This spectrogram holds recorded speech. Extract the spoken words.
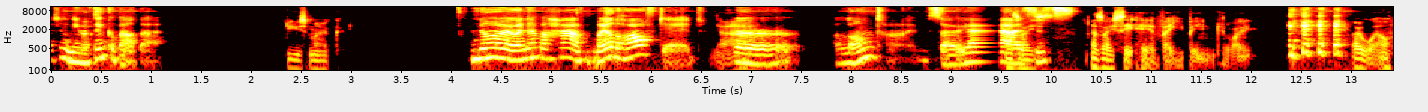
I didn't even But- think about that. Do you smoke? No, I never have. My other half did Yeah. for a long time. So yeah, As I it's, As I sit here vaping, like, oh well.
